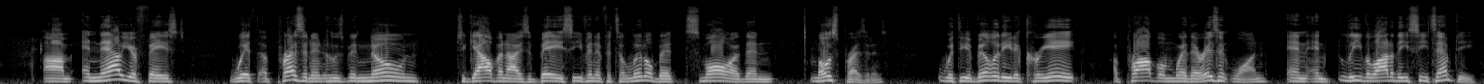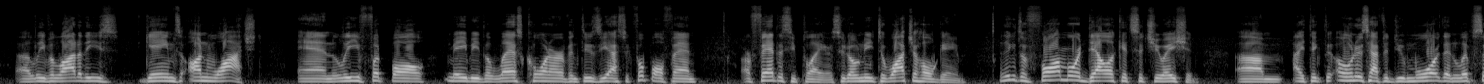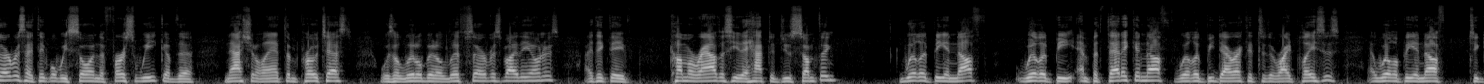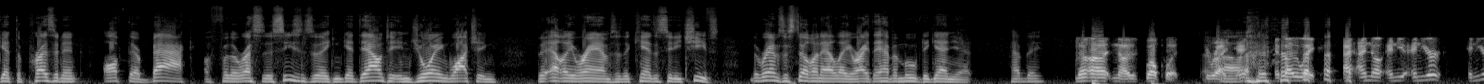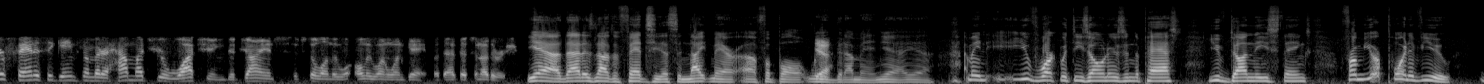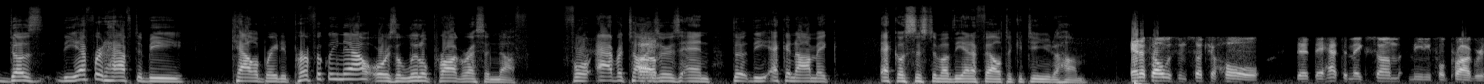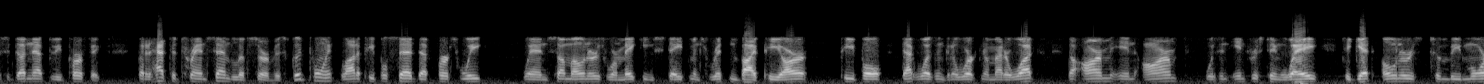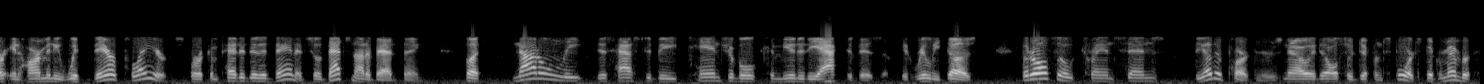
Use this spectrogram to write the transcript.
um, and now you're faced with a president who's been known to galvanize a base, even if it's a little bit smaller than most presidents, with the ability to create a problem where there isn't one and, and leave a lot of these seats empty, uh, leave a lot of these games unwatched, and leave football maybe the last corner of enthusiastic football fan are fantasy players who don't need to watch a whole game. I think it's a far more delicate situation. Um, I think the owners have to do more than lip service. I think what we saw in the first week of the national anthem protest was a little bit of lip service by the owners. I think they've come around to see they have to do something. Will it be enough? Will it be empathetic enough? Will it be directed to the right places? And will it be enough to get the president off their back for the rest of the season so they can get down to enjoying watching the LA Rams or the Kansas City Chiefs? The Rams are still in LA, right? They haven't moved again yet, have they? No, uh, no, well put. Right. Uh, and, and, by the way, I, I know, and you and your and your fantasy games, no matter how much you're watching, the Giants have still only only won one game, but that that's another issue. Yeah, that is not the fantasy. That's the nightmare uh, football league yeah. that I'm in. Yeah, yeah. I mean, you've worked with these owners in the past. You've done these things. From your point of view, does the effort have to be calibrated perfectly now, or is a little progress enough for advertisers um, and the the economic ecosystem of the NFL to continue to hum? NFL was in such a hole that they had to make some meaningful progress. It doesn't have to be perfect, but it had to transcend lip service. Good point. A lot of people said that first week when some owners were making statements written by PR people that wasn't going to work no matter what. The arm in arm was an interesting way to get owners to be more in harmony with their players for a competitive advantage. So that's not a bad thing. But not only this has to be tangible community activism, it really does, but it also transcends the other partners. Now, it also different sports, but remember,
